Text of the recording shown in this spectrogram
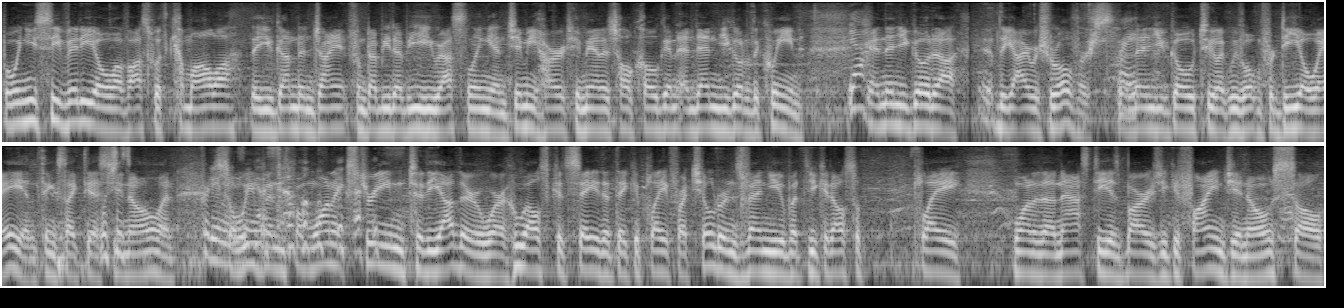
But when you see video of us with Kamala, the Ugandan giant from WWE wrestling, and Jimmy Hart, who managed Hulk Hogan, and then you go to the Queen, Yeah. and then you go to the Irish Rovers, Right. and then you go to like we've opened for DOA and things like this, Which you is know, and pretty so amazing we've in from one yes. extreme to the other, where who else could say that they could play for a children's venue, but you could also play one of the nastiest bars you could find, you know. So,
